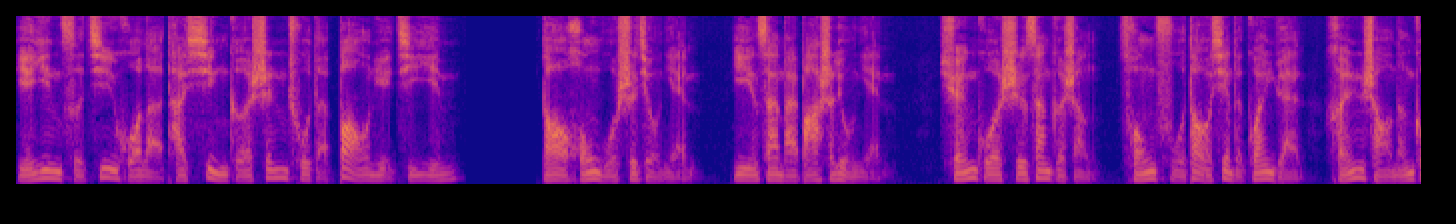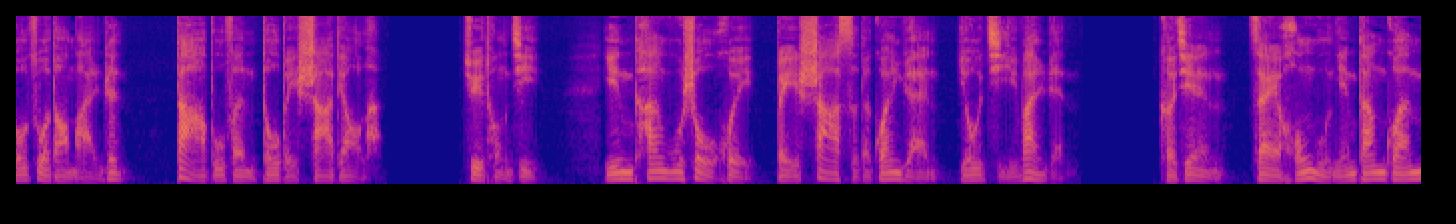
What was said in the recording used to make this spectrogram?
也因此激活了他性格深处的暴虐基因。到洪武十九年。因三百八十六年，全国十三个省从府到县的官员很少能够做到满任，大部分都被杀掉了。据统计，因贪污受贿被杀死的官员有几万人。可见，在洪武年当官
